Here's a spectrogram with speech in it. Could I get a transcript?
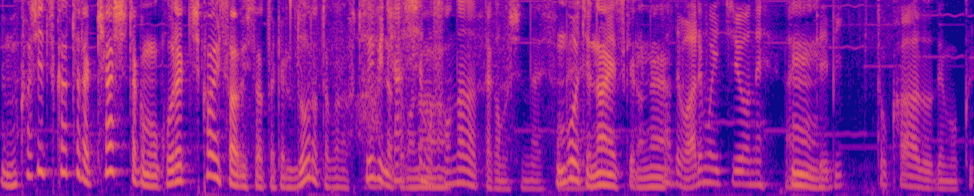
昔使ってたキャッシュとかもこれ近いサービスだったけどどうだったかな普通郵便だったかあキャッシュもそんななだったかもしれないですね。覚えてないですけどね、まあ、でもあれも一応ね、うん。デビットカードでもク,、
